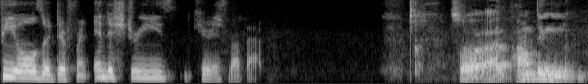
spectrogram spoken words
fields or different industries I'm curious about that so I, I don't think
